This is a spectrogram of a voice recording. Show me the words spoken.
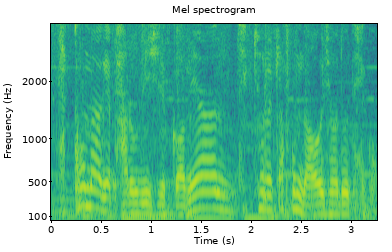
새콤하게 바로 드실 거면 식초를 조금 넣으셔도 되고,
